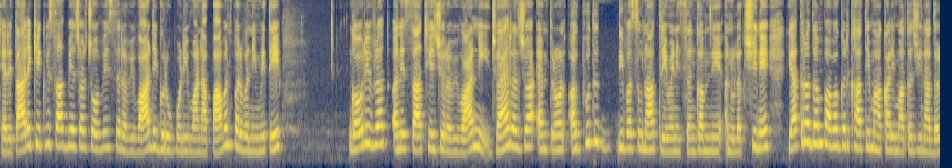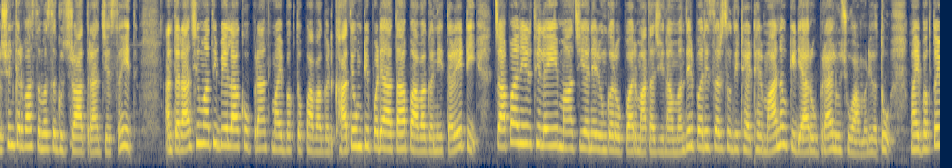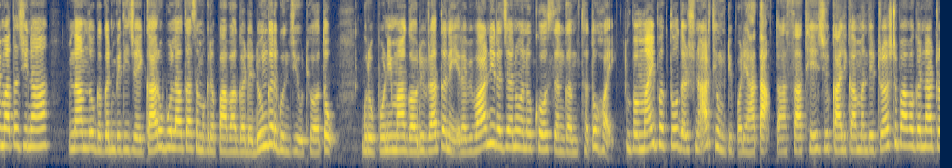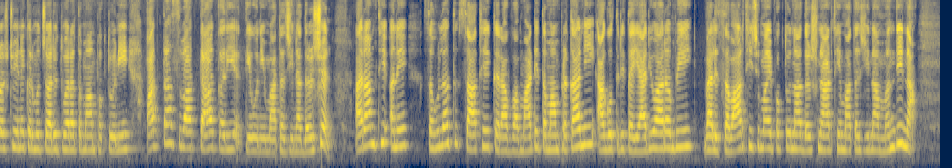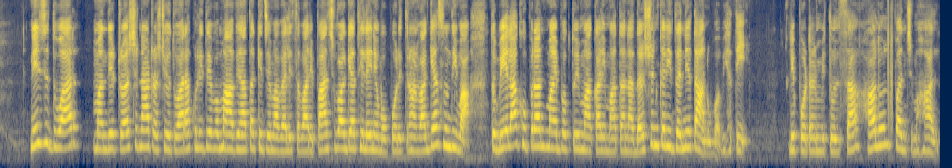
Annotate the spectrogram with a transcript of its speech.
ત્યારે તારીખ એકવીસ સાત બે હજાર ચોવીસ રવિવારની ગુરુ પૂર્ણિમાના પાવન પર્વ નિમિત્તે ગૌરી વ્રત અને સાથે જ રવિવારની જાહેર રજા એમ ત્રણ અદ્ભુત દિવસોના ત્રિવેણી સંગમને અનુલક્ષીને યાત્રાધામ પાવાગઢ ખાતે મહાકાળી માતાજીના દર્શન કરવા સમસ્ત ગુજરાત રાજ્ય સહિત આંતરરાજ્યમાંથી બે લાખ ઉપરાંત માઈ ભક્તો પાવાગઢ ખાતે ઉમટી પડ્યા હતા. પાવાગઢની તળેટી ચાંપાનેરથી લઈ માચી અને ડુંગર ઉપર માતાજીના મંદિર પરિસર સુધી ઠેર ઠેર માનવ કીડિયાર ઉભરાયેલું જોવા મળ્યું હતું. માઈ ભક્તોએ માતાજીના નામનો ગગનભેદી જયકારો બોલાવતા સમગ્ર પાવાગઢ ડુંગર ગુંજી ઉઠ્યો હતો. ગુરુ પૂર્ણિમા, ગૌરી વ્રત અને રવિવારની રજાનો અનોખો સંગમ થતો હોય. માઈ ભક્તો દર્શનાર્થે ઉમટી પડ્યા હતા. તો આ સાથે જ કાલિકા મંદિર ટ્રસ્ટ, પાવાગઢના ટ્રસ્ટી અને કર્મચારીઓ દ્વારા તમામ ભક્તોની આગતા સ્વાગતા કરી તેઓની માતાજીના દર્શન, આરામથી અને સહુલત સાથે કરાવવા માટે તમામ પ્રકારની આગોતરી તૈયારીઓ આરંભી. વહેલી સવારથી જ માઈ ભક્તોના દર્શનાર્થે માતાજીના મંદિરના નિજ દ્વાર મંદિર ટ્રસ્ટના ટ્રસ્ટીઓ દ્વારા ખોલી દેવામાં આવ્યા હતા કે જેમાં વહેલી સવારે પાંચ વાગ્યાથી લઈને બપોરે ત્રણ વાગ્યા સુધીમાં તો બે લાખ ઉપરાંત માય ભક્તોએ મહાકાળી માતાના દર્શન કરી ધન્યતા અનુભવી હતી. રિપોર્ટર મિતુલ શાહ, હાલોલ, પંચમહાલ.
